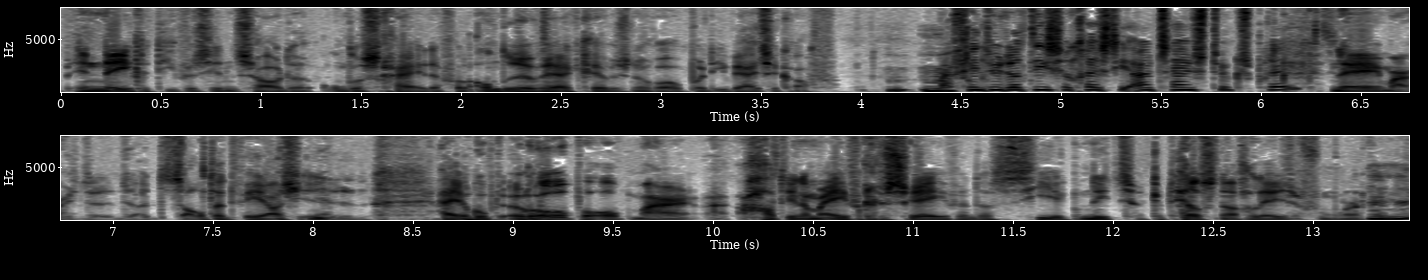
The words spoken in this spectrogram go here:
in negatieve zin zouden onderscheiden van andere werkgevers in Europa... die wijs ik af. Maar vindt u dat die suggestie uit zijn stuk spreekt? Nee, maar dat is altijd weer... Als je, Hij roept Europa op, maar had hij nou maar even geschreven... dat zie ik niet. Ik heb het heel snel gelezen vanmorgen. Mhm.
